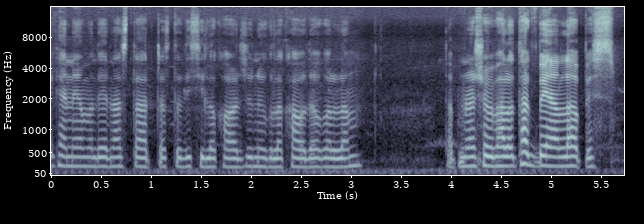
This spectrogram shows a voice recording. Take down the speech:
এখানে আমাদের নাস্তা টাস্তা দিছিল, খাওয়ার জন্য এগুলো খাওয়া দাওয়া করলাম আপনারা সবাই ভালো থাকবেন, আল্লাহ হাফেজ।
